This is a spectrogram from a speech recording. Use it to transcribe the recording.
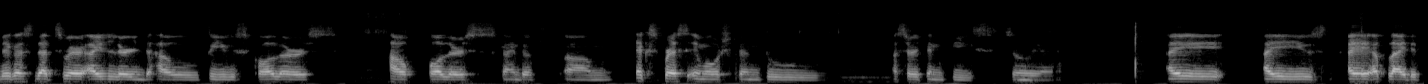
Because that's where I learned how to use colors, how colors kind of um, express emotion to a certain piece. So yeah, I I used I applied it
